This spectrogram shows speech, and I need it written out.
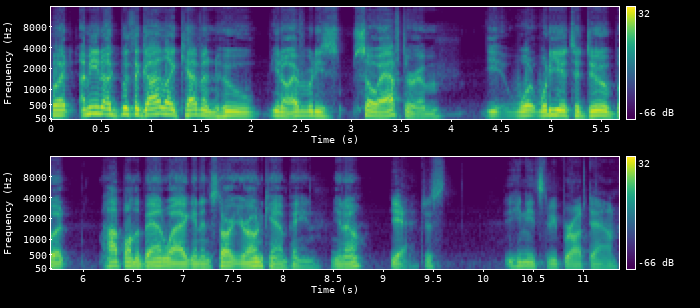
But I mean, uh, with a guy like Kevin, who you know everybody's so after him, what what are you to do but hop on the bandwagon and start your own campaign? You know? Yeah, just he needs to be brought down.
